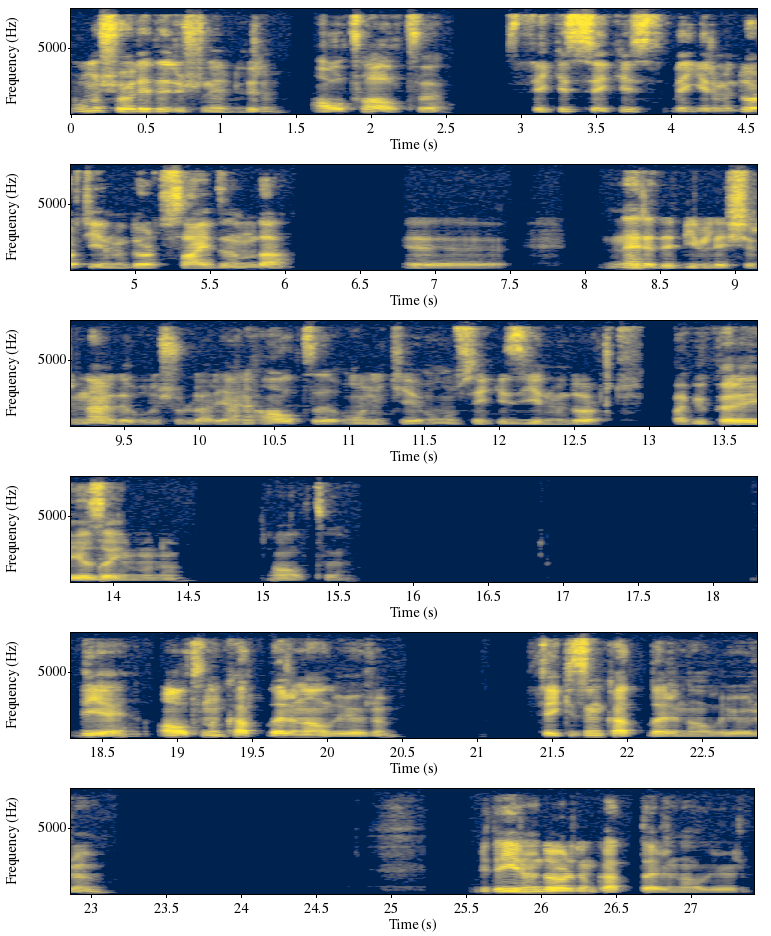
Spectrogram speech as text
Bunu şöyle de düşünebilirim. 6, 6, 8, 8 ve 24, 24 saydığımda e, nerede birleşir, nerede buluşurlar? Yani 6, 12, 18, 24. Bak yukarıya yazayım bunu. 6 diye 6'nın katlarını alıyorum. 8'in katlarını alıyorum. Bir de 24'ün katlarını alıyorum.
